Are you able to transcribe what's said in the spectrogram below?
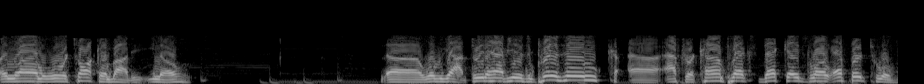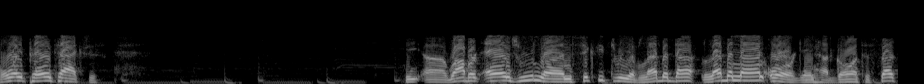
in line with what we're talking about. You know, uh, what we got? Three and a half years in prison uh, after a complex, decades-long effort to avoid paying taxes. He, uh, Robert Andrew Lund, 63 of Lebanon, Lebanon, Oregon, had gone to such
